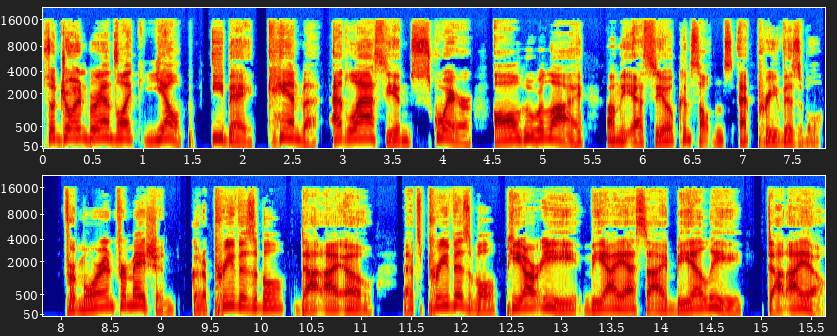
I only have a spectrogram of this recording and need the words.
So join brands like Yelp, eBay, Canva, Atlassian, Square, all who rely on the SEO consultants at Previsible. For more information, go to previsible.io that's previsible, P R E V I S I B L E dot I O.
